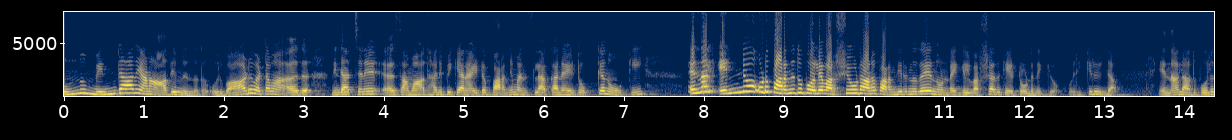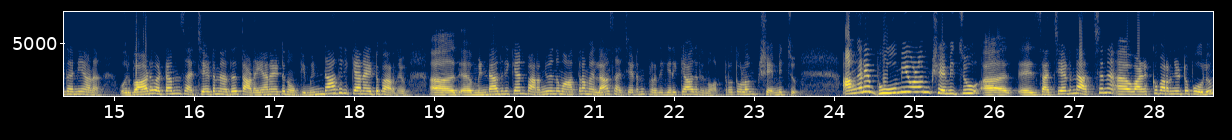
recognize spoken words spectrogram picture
ഒന്നും മിണ്ടാതെയാണ് ആദ്യം നിന്നത്. ഒരുപാട് വട്ടം അത് നിന്റെ അച്ഛനെ സമാധാനിപ്പിക്കാനായിട്ടും പറഞ്ഞ് മനസ്സിലാക്കാനായിട്ടും ഒക്കെ നോക്കി. എന്നാൽ എന്നോട് പറഞ്ഞതുപോലെ വർഷയോടാണ് പറഞ്ഞിരുന്നത് എന്നുണ്ടെങ്കിൽ വർഷ അത് കേട്ടുകൊണ്ട് നിൽക്കുമോ ഒരിക്കലും ഇല്ല. എന്നാൽ അതുപോലെ തന്നെയാണ്. ഒരുപാട് വട്ടം സച്ചേട്ടൻ അത് തടയാനായിട്ട് നോക്കി. മിണ്ടാതിരിക്കാനായിട്ട് പറഞ്ഞു. മിണ്ടാതിരിക്കാൻ പറഞ്ഞു എന്ന് മാത്രമല്ല സച്ചേട്ടൻ പ്രതികരിക്കാതിരുന്നു. അത്രത്തോളം ക്ഷമിച്ചു. അങ്ങനെ ഭൂമിയോളം ക്ഷമിച്ചു. സച്ചേട്ടന്റെ അച്ഛൻ വഴക്ക് പറഞ്ഞിട്ട് പോലും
